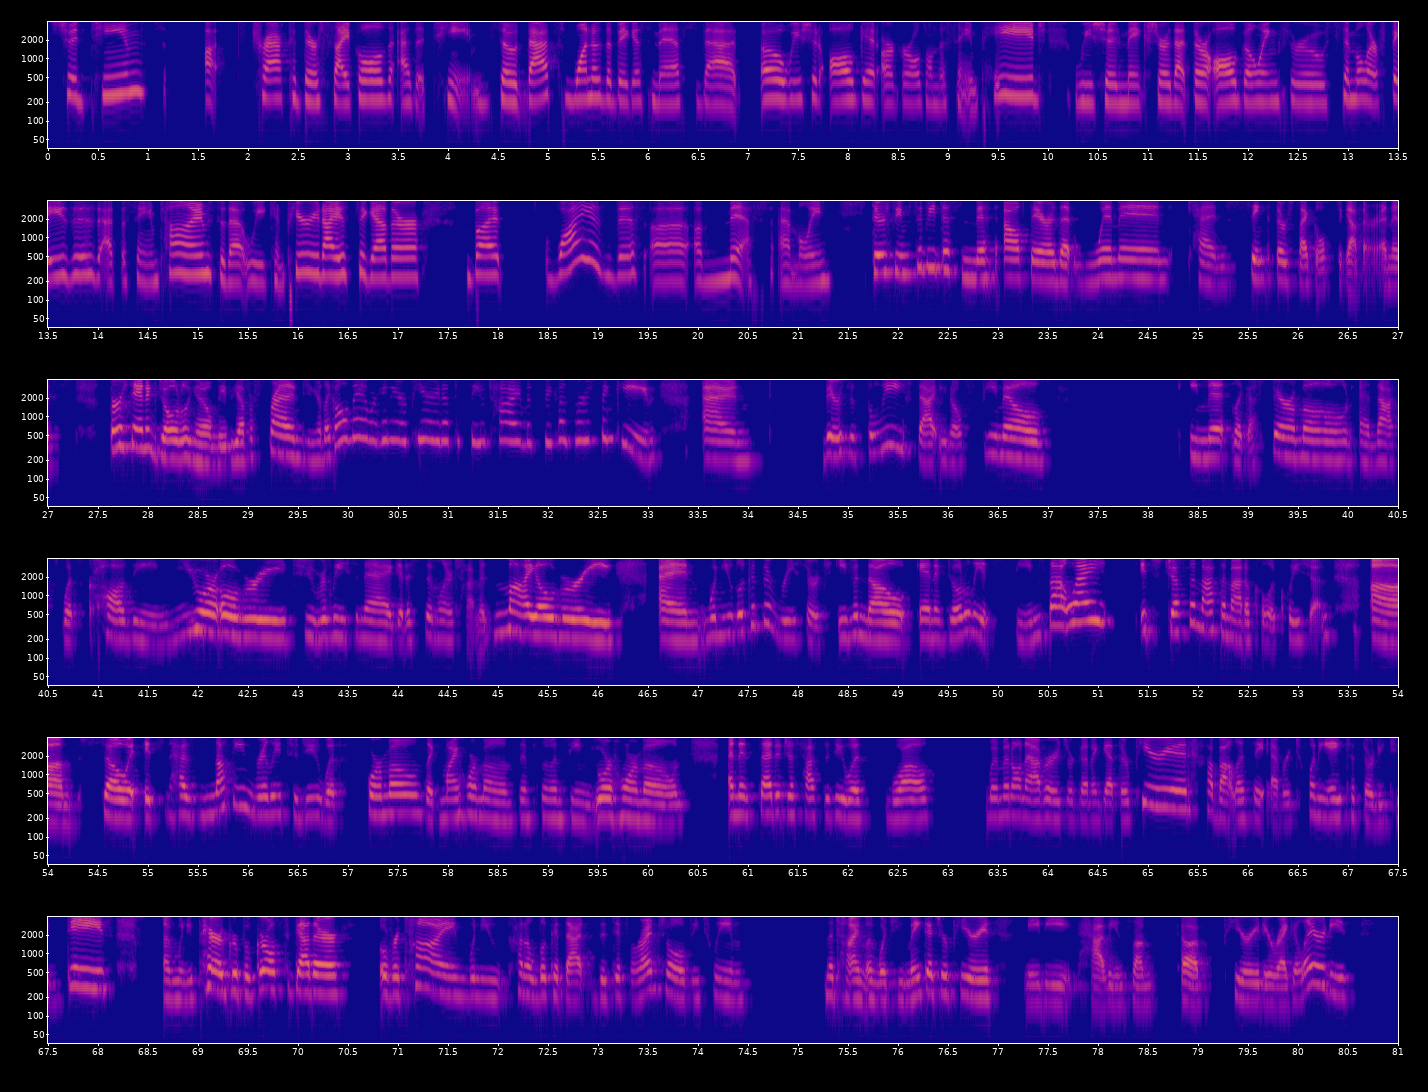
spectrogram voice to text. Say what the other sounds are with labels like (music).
should teams uh, track their cycles as a team. So that's one of the biggest myths that, oh, we should all get our girls on the same page. We should make sure that they're all going through similar phases at the same time so that we can periodize together. But why is this a, a myth, Emily? There seems to be this myth out there that women can sync their cycles together. And it's first anecdotal, you know, maybe you have a friend and you're like, oh man, we're getting our period at the same time. It's because we're syncing. And there's this belief that, you know, females emit like a pheromone and that's what's causing your ovary to release an egg at a similar time as my ovary. And when you look at the research even though anecdotally it seems that way it's just a mathematical equation. Um so it has nothing really to do with hormones like my hormones influencing your hormones. And instead it just has to do with well women on average are going to get their period about let's say every 28 to 32 days and when you pair a group of girls together over time when you kind of look at that the differential between the time in which you may get your period maybe having some uh, period irregularities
